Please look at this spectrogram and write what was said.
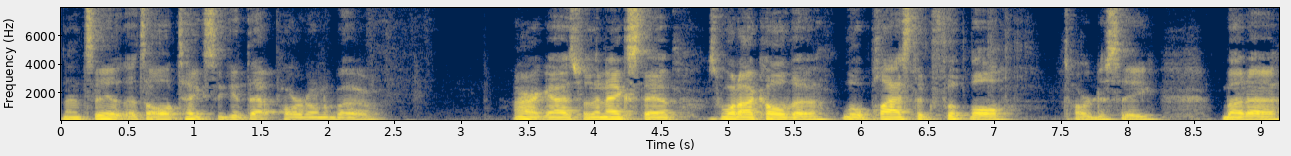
That's it. That's all it takes to get that part on a bow. All right, guys, for the next step is what I call the little plastic football. It's hard to see, but uh,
